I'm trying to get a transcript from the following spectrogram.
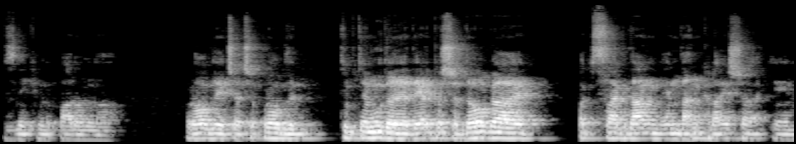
z nekim napadom na rogliča, čeprav kljub temu, da je derka še dolga, je pač vsak dan en dan krajša in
